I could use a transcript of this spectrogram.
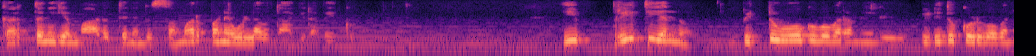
ಕರ್ತನಿಗೆ ಮಾಡುತ್ತೇನೆಂದು ಸಮರ್ಪಣೆ ಉಳ್ಳವದಾಗಿರಬೇಕು ಈ ಪ್ರೀತಿಯನ್ನು ಬಿಟ್ಟು ಹೋಗುವವರ ಮೇಲೆಯೂ ಹಿಡಿದುಕೊಡುವವನ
